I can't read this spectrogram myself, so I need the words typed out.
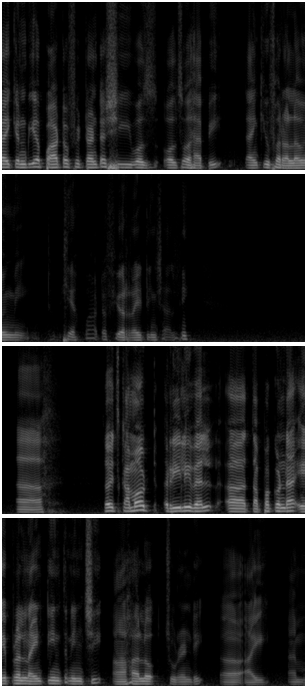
I can be a part of it అంటే she was also happy thank you for allowing me to be a part of your writing షాల్ని so it's come out really well తప్పకుండా ఏప్రిల్ నైన్టీన్త్ నుంచి ఆహాలో చూడండి. I I'm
